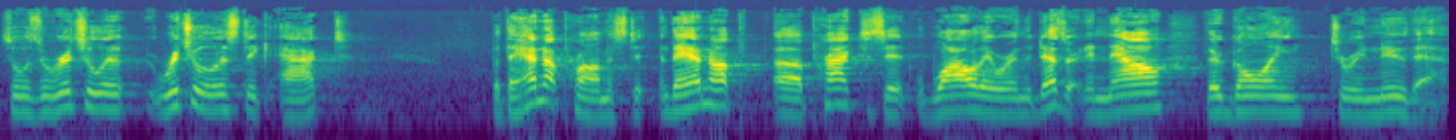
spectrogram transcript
So it was a ritual, ritualistic act, but they had not promised it, they had not uh, practiced it while they were in the desert. And now they're going to renew that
